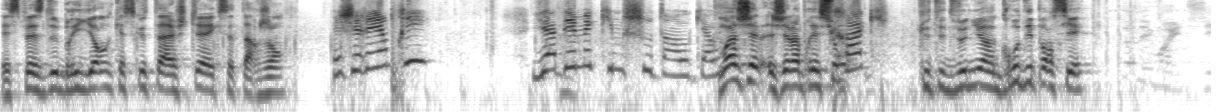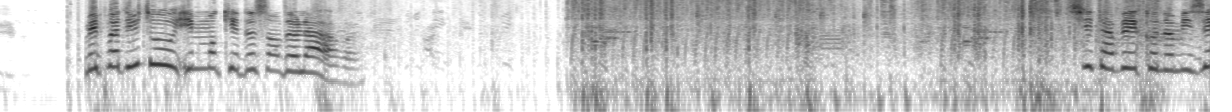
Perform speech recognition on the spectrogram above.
Espèce de brigand, qu'est-ce que t'as acheté avec cet argent? Mais j'ai rien pris Il y a des mecs qui me shootent hein, au cas où. Moi, j'ai l'impression que t'es devenu un gros dépensier. Mais pas du tout, il me manquait 200 dollars. Si t'avais économisé,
